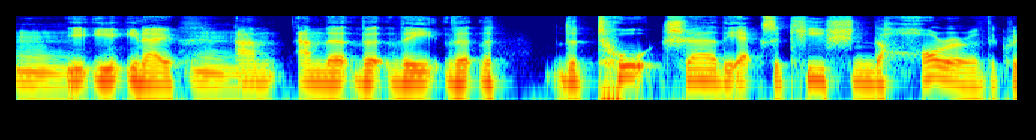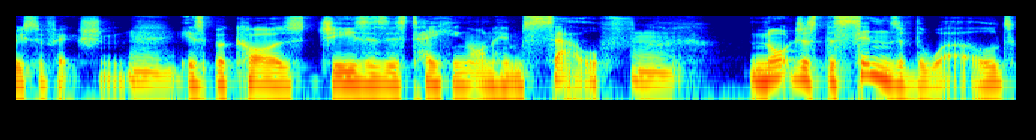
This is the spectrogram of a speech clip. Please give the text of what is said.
Mm. You, you, you know, mm. um, and the the the the the the torture, the execution, the horror of the crucifixion mm. is because Jesus is taking on himself mm. not just the sins of the world,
